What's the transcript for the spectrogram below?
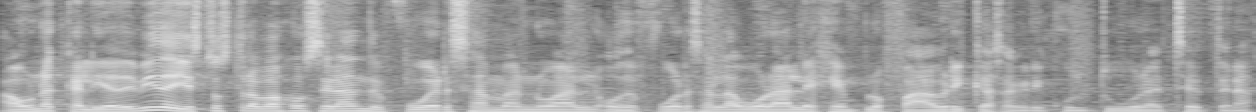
a una calidad de vida y estos trabajos eran de fuerza manual o de fuerza laboral, ejemplo fábricas, agricultura, etcétera.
